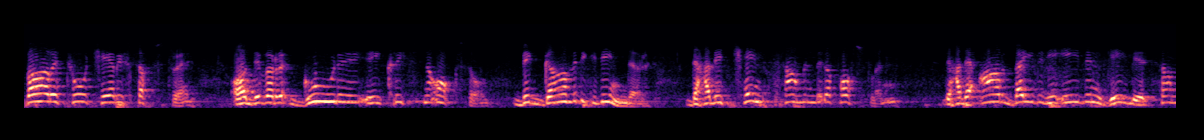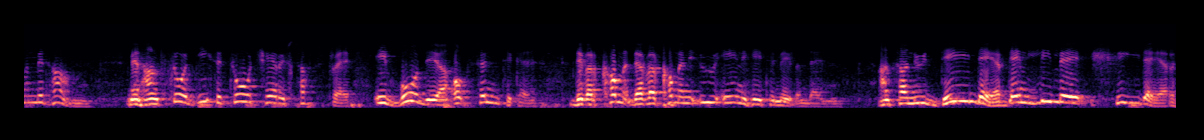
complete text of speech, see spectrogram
bare to kjære søstre og det var gode kristne også. Begavede kvinner. De hadde kjent sammen med apostelen. De hadde arbeidet i evangeliet sammen med ham. Men han så disse to kjære søstre, Evodia og Søntike. Det var kommet, det kommet en uenighet mellom dem. Han sa nå det der, den lille sky der,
